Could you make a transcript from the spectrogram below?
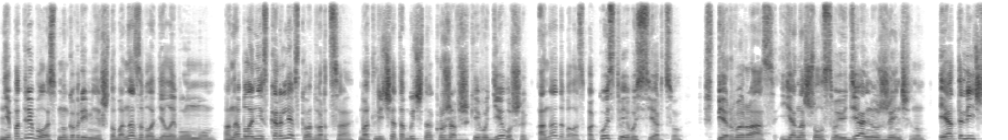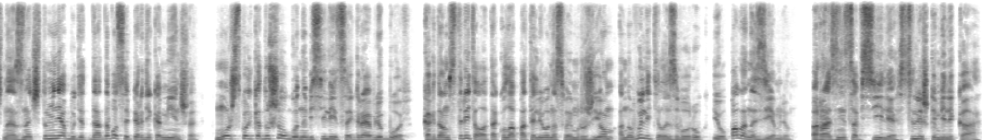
Не потребовалось много времени, чтобы она завладела его умом. Она была не из королевского дворца. В отличие от обычно окружавших его девушек, она давала спокойствие его сердцу. В первый раз я нашел свою идеальную женщину. И отлично, значит у меня будет на одного соперника меньше. Можешь сколько душе угодно веселиться, играя в любовь. Когда он встретил атаку лопаты Леона своим ружьем, оно вылетело из его рук и упало на землю. Разница в силе слишком велика.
